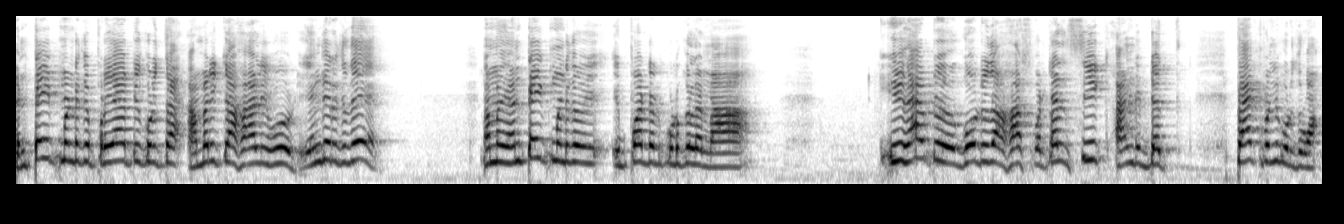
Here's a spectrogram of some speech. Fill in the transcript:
என்டைட்மெண்ட்டுக்கு ப்ரியாரிட்டி கொடுத்த அமெரிக்கா ஹாலிவுட் எங்கே இருக்குது? நம்ம என்டைட்மெண்ட்டுக்கு இம்பார்ட்டன்ட் கொடுக்கலன்னா you have to go to the hospital sick and death back பண்ணி கொடுத்துருவான்.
